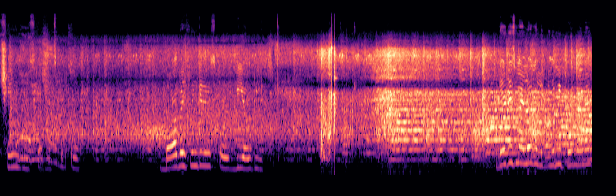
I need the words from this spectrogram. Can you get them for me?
Chains and stuff. That's pretty cool. Bob, I think it is, or B.O.B. There is my logo. Let, me point on it.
